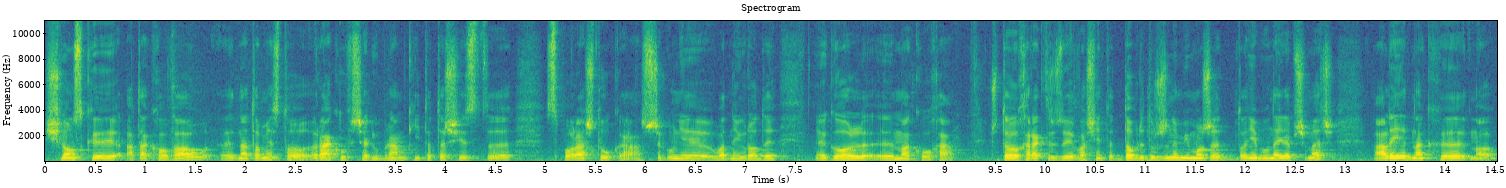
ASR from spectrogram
Śląsk y, atakował, y, natomiast to Raków strzelił bramki. To też jest spora sztuka, szczególnie ładnej urody gol Makucha. Czy to charakteryzuje właśnie te dobre drużyny, mimo że to nie był najlepszy mecz, ale jednak no,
